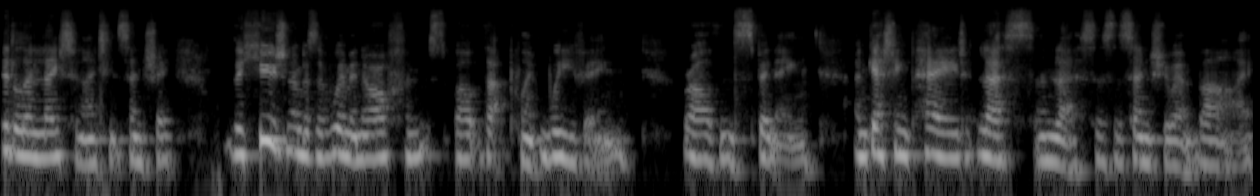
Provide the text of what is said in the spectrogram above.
middle and later 19th century, the huge numbers of women are often well, at that point weaving rather than spinning and getting paid less and less as the century went by.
